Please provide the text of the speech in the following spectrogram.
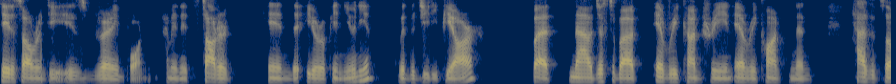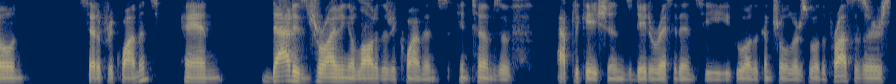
Data sovereignty is very important. I mean, it started in the European Union with the GDPR, but now just about every country in every continent has its own set of requirements. And that is driving a lot of the requirements in terms of applications, data residency, who are the controllers, who are the processors,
